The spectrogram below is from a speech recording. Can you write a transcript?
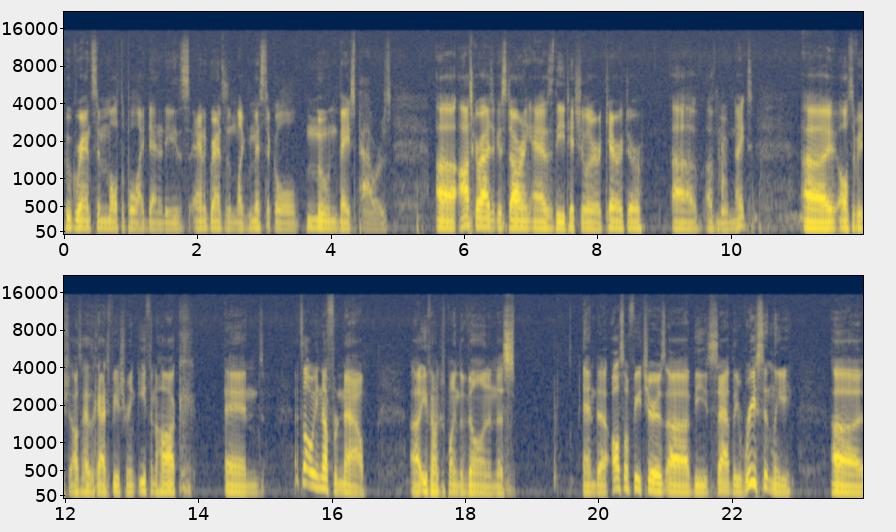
who grants him multiple identities and grants him like mystical moon-based powers. Uh, Oscar Isaac is starring as the titular character of, of Moon Knight. Uh, also feature, also has a cast featuring Ethan Hawke, and that's all we know for now. Uh, Ethan Hawke is playing the villain in this, and uh, also features uh, the sadly recently uh,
